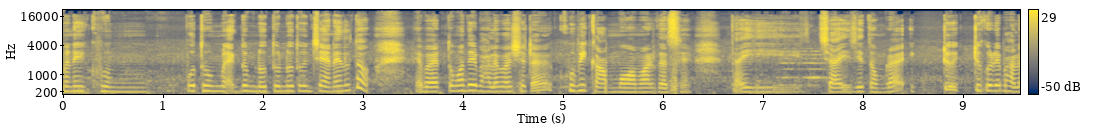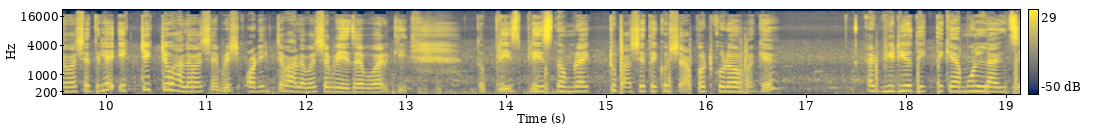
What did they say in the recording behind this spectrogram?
মানে প্রথম একদম নতুন নতুন চ্যানেল তো। এবার তোমাদের ভালোবাসাটা খুবই কাম্য আমার কাছে। তাই চাই যে তোমরা একটু একটু করে ভালোবাসা দিলে একটু একটু ভালোবাসা বেশ অনেকটা ভালোবাসা পেয়ে যাব আর কি। তো প্লিজ প্লিজ তোমরা একটু পাশে থেকো সাপোর্ট করো আমাকে। আর ভিডিও দেখতে কেমন লাগছে?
